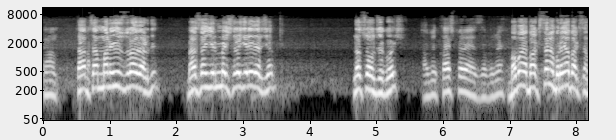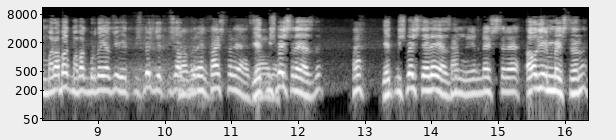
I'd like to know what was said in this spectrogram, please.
Tamam. Tamam sen bana 100 lira verdin. Ben sana 25 lira geri vereceğim. Nasıl olacak o iş? Abi kaç para yazdı buraya? Baba baksana buraya bak sen bana bakma bak burada yazıyor 75 Ya 76 lira. buraya kaç para yazdı 75 lira yazdı. Heh. 75 TL yazdı. Tam 25 lira. Al 25 liranı.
